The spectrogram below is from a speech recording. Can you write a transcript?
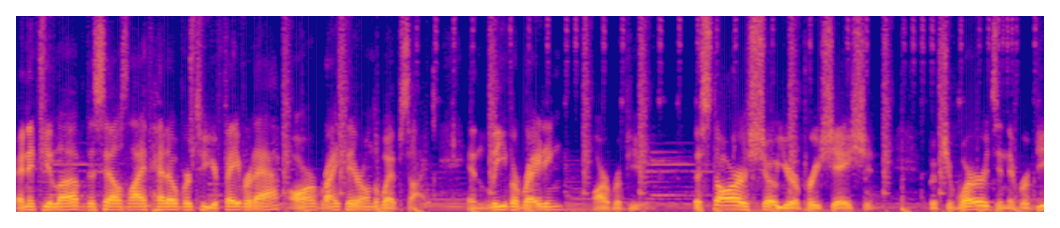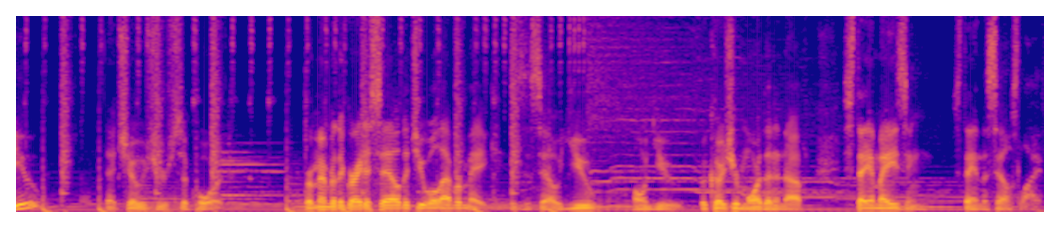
And if you love the sales life, head over to your favorite app or right there on the website and leave a rating or review. The stars show your appreciation, but your words in the review that shows your support. Remember, the greatest sale that you will ever make is to sell you on you because you're more than enough. Stay amazing. Stay in the sales life.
